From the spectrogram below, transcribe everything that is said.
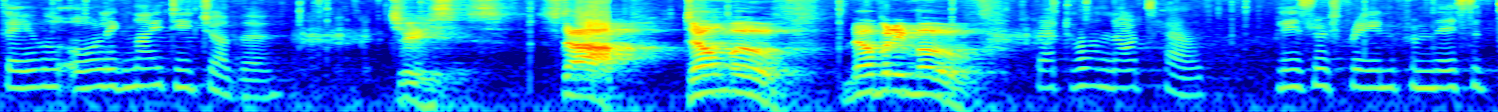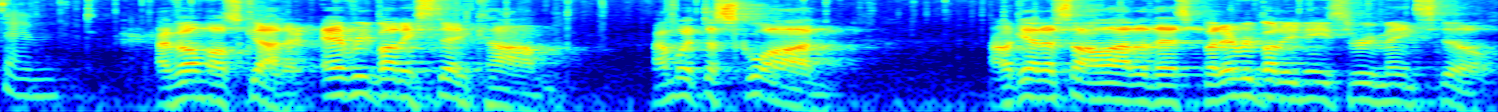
They will all ignite each other. Jesus. Stop! Don't move! Nobody move! That will not help. Please refrain from this attempt. I've almost got it. Everybody stay calm. I'm with the squad. I'll get us all out of this, but everybody needs to remain still.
